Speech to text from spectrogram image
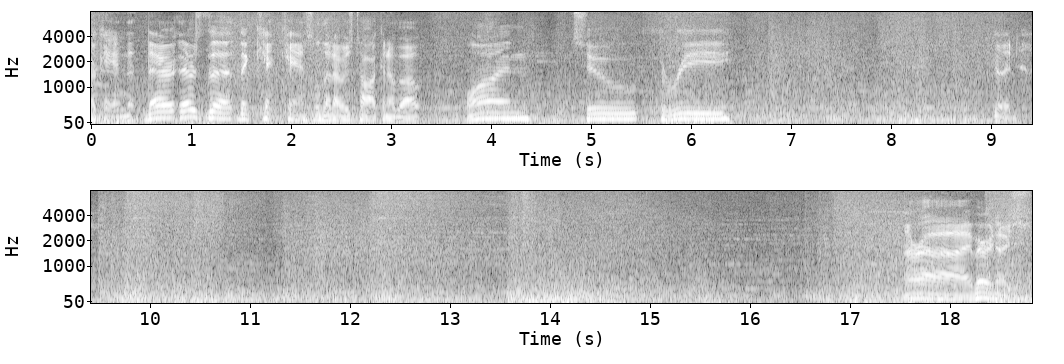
Okay, and th there, there's the the kick cancel that I was talking about. One, two, three. Good. All right, very nice.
